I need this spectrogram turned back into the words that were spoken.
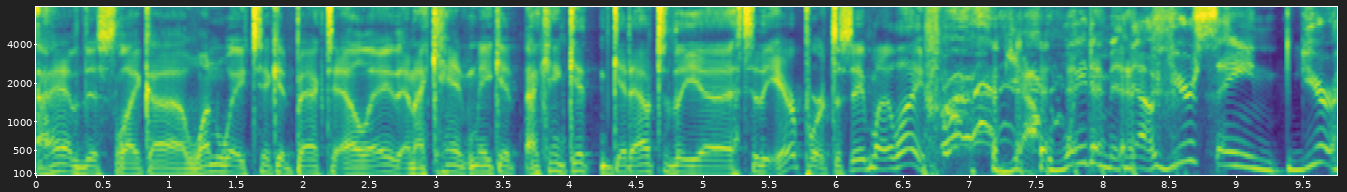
I have this like uh, one way ticket back to L.A. and I can't make it. I can't get get out to the uh, to the airport to save my life. Yeah, wait a minute. Now you're saying you're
